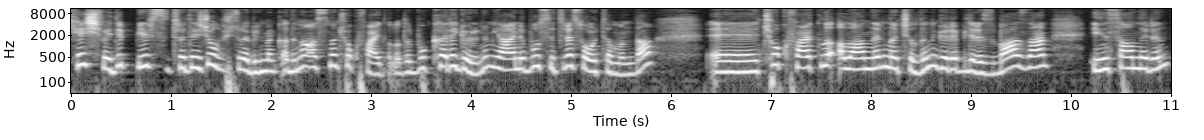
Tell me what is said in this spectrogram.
keşfedip bir strateji oluşturabilmek adına aslında çok faydalıdır. Bu kare görünüm yani bu stres ortamında e, çok farklı alanların açıldığını görebiliriz. Bazen insanların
